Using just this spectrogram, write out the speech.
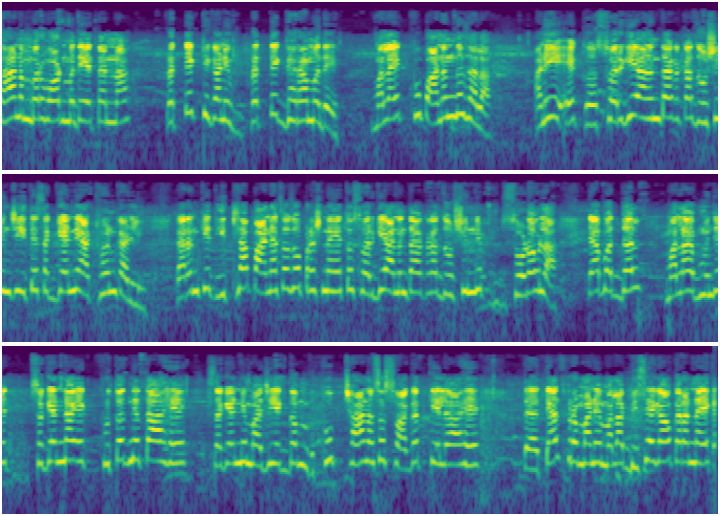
सहा नंबर वॉर्डमध्ये येताना प्रत्येक ठिकाणी प्रत्येक घरामध्ये मला एक खूप आनंद झाला. आणि एक स्वर्गीय अनंतकाका जोशींची इथे सगळ्यांनी आठवण काढली. कारण की इथला पाण्याचा जो प्रश्न आहे तो स्वर्गीय अनंतकाका जोशींनी सोडवला. त्याबद्दल मला म्हणजे सगळ्यांना एक कृतज्ञता आहे. सगळ्यांनी माझी एकदम खूप छान असं स्वागत केलं आहे. त्या- त्याचप्रमाणे मला भिसेगावकरांना एक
